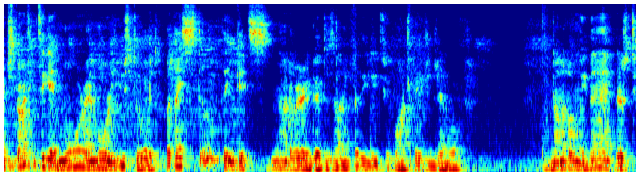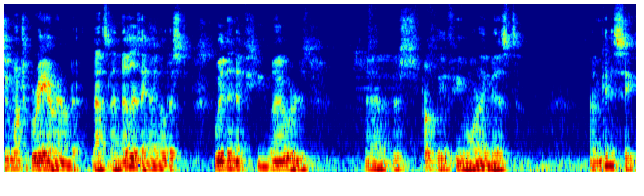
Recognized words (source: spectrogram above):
I'm starting to get more and more used to it, but I still think it's not a very good design for the YouTube watch page in general. Not only that, there's too much gray around it. That's another thing I noticed. Within a few hours, uh, there's probably a few more I missed. I'm gonna see.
